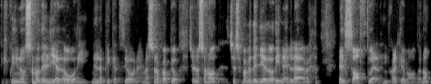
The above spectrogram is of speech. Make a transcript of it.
e che quindi non sono degli errori nell'applicazione, ma sono proprio, cioè non sono, cioè sono proprio degli errori nel, nel, software in qualche modo, no?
